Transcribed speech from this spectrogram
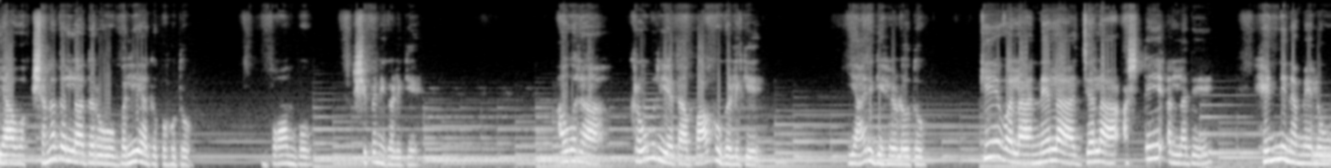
ಯಾವ ಕ್ಷಣದಲ್ಲಾದರೂ ಬಲಿಯಾಗಬಹುದು. ಬಾಂಬು ಕ್ಷಿಪಣಿಗಳಿಗೆ. ಅವರ ಕ್ರೌರ್ಯದ ಬಾಹುಗಳಿಗೆ. ಯಾರಿಗೆ ಹೇಳೋದು? ಕೇವಲ ನೆಲ, ಜಲ ಅಷ್ಟೇ ಅಲ್ಲದೆ ಹೆಣ್ಣಿನ ಮೇಲೂ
